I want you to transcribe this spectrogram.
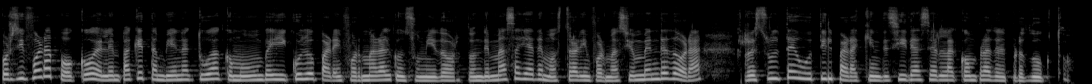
Por si fuera poco, el empaque también actúa como un vehículo para informar al consumidor, donde más allá de mostrar información vendedora, resulte útil para quien decide hacer la compra del producto.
